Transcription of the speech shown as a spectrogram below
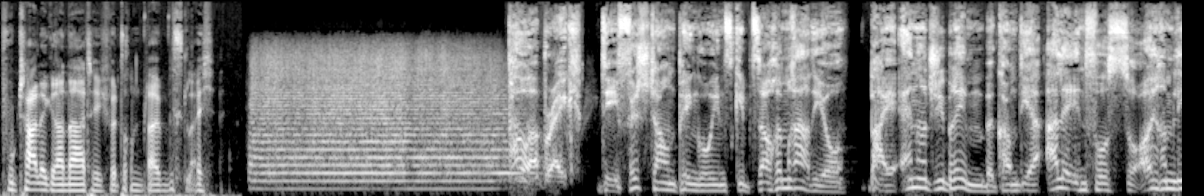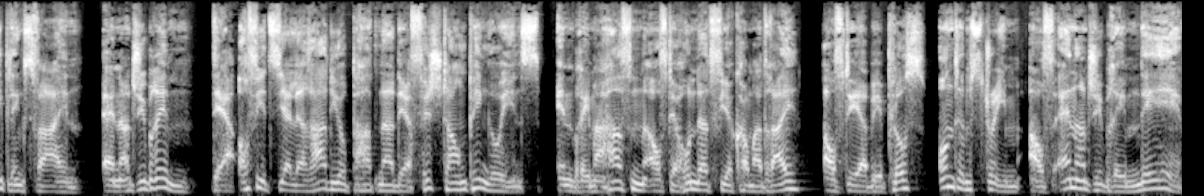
Brutale Granate. Ich werde dranbleiben. Bis gleich. Break. Die Fishtown Pinguins gibt's auch im Radio. Bei Energy Bremen bekommt ihr alle Infos zu eurem Lieblingsverein. Energy Bremen, der offizielle Radiopartner der Fishtown Pinguins. In Bremerhaven auf der 104,3, auf DAB Plus und im Stream auf energybremen.de.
